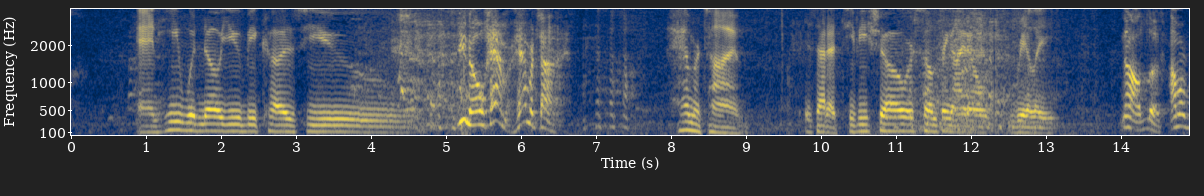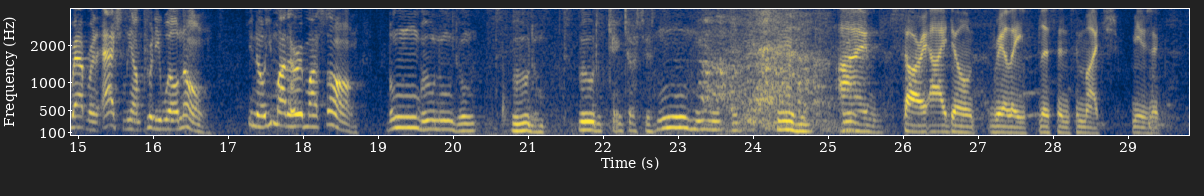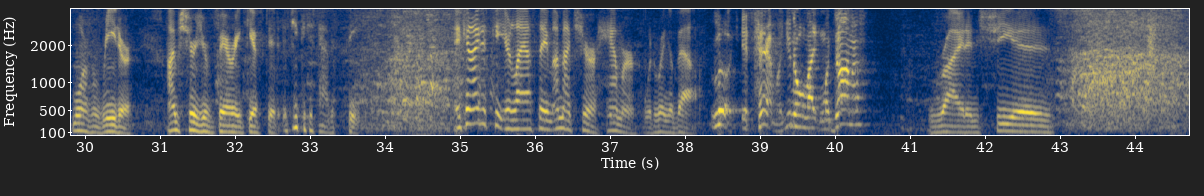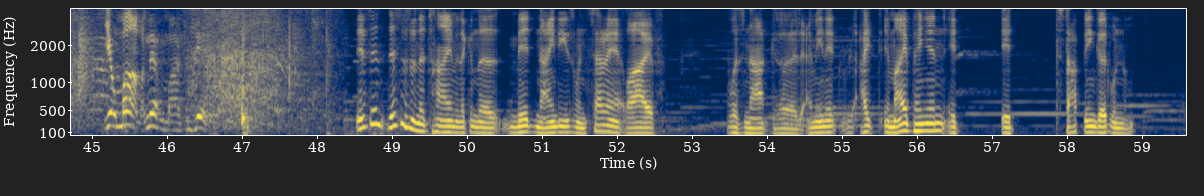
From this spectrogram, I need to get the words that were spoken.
And he would know you because you. You know, Hammer, Hammer Time. Hammer Time. Is that a TV show or something? I don't really. No, look, I'm a rapper and actually I'm pretty well known. You know, you might have heard my song. Boom, boom, boom, boom, boom, boom, boom, can't touch this. Mm-hmm. Mm-hmm. I'm sorry, I don't really listen to much music. More of a reader. I'm sure you're very gifted. If you could just have a seat. And can I just get your last name? I'm not sure Hammer would ring a bell. Look, it's Hammer. You know, like Madonna. Right, and she is. Your mama. Never mind, forget it. Isn't this isn't a time like in the mid '90s when Saturday Night Live was not good. I mean, it. I, in my opinion, it it stopped being good when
